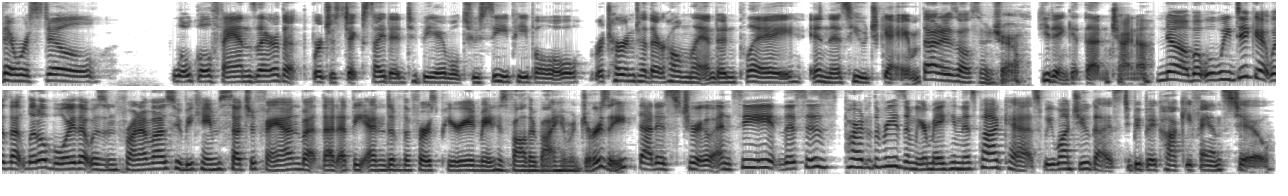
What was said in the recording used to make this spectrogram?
there were still local fans there that were just excited to be able to see people return to their homeland and play in this huge game. That is also true. You didn't get that in China. No, but what we did get was that little boy that was in front of us who became such a fan, but that at the end of the first period made his father buy him a jersey. That is true. And see, this is part of the reason we are making this podcast. We want you guys to be big hockey fans too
